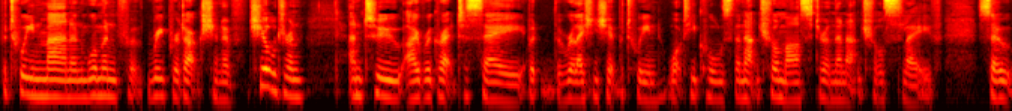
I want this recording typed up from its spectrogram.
between man and woman for reproduction of children, and two, I regret to say, but the relationship between what he calls the natural master and the natural slave. So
